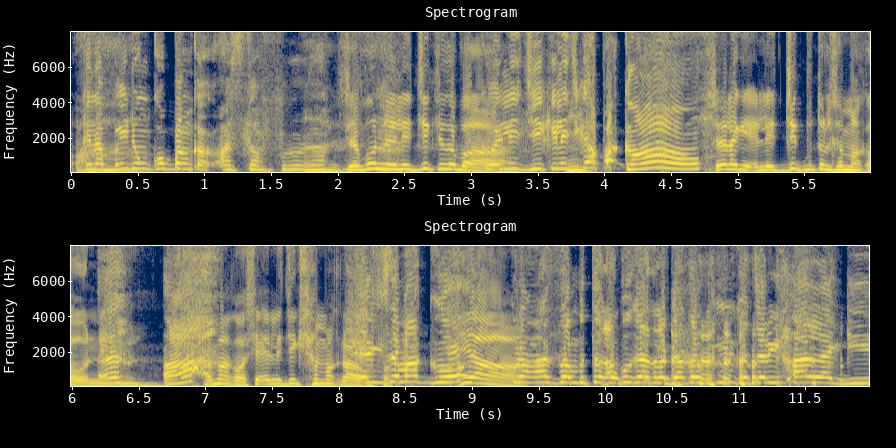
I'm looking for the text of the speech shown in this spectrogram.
Kenapa Ah. hidung kau bangkak Astagfirullah Saya pun allergic juga bah. Kau alergik Alergik apa kau Saya lagi allergic betul sama kau ni. Eh? Ah? Sama kau, saya allergic sama kau. Alergik sama aku Ya. Kurang asam betul Aku gatal-gatal begini Kau cari hal lagi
